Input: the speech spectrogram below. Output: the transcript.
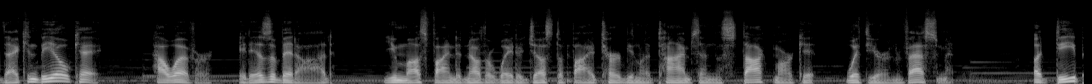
that can be okay. However, it is a bit odd. You must find another way to justify turbulent times in the stock market with your investment. A deep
